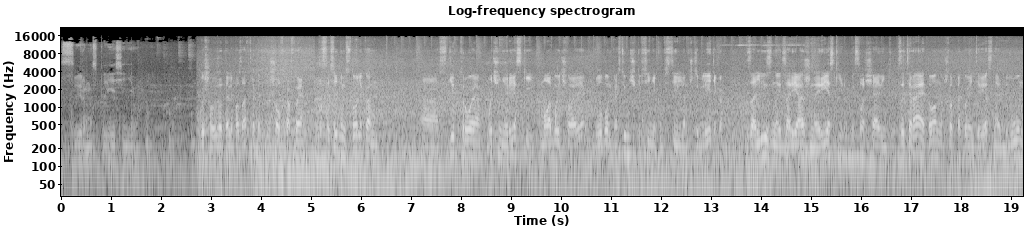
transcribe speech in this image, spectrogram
с сыром и с плесенью. Вышел из отеля позавтракать, пришел в кафе. За соседним столиком а, сидит трое. Очень резкий молодой человек в голубом костюмчике, в синеньком стильном, в штиблетиках. Зализанный, заряженный, резкий, такой слащавенький. Затирает он что-то такое интересное двум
